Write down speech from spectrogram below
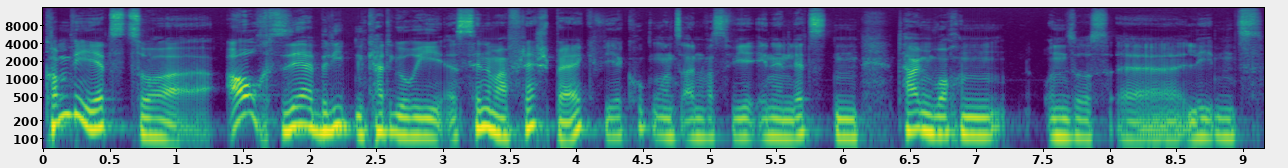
kommen wir jetzt zur auch sehr beliebten Kategorie äh, Cinema Flashback. Wir gucken uns an, was wir in den letzten Tagen, Wochen unseres äh, Lebens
